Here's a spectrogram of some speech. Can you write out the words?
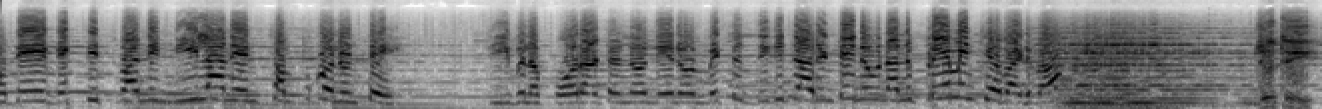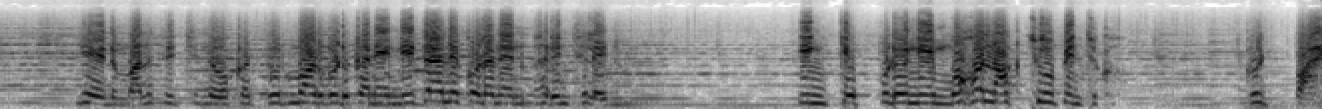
అదే వ్యక్తిత్వాన్ని నీలా నేను చంపుకొనుంటే జీవన పోరాటంలో నేను మెట్టు దిగజారుంటే నువ్వు నన్ను ప్రేమించేవాడివా? జ్యోతి. నేను మనసిచ్చిన ఒక దుర్మార్గుడు కనే నిజాన్ని కూడా నేను భరించలేను. ఇంకెప్పుడు నీ మొహం నాకు చూపించుకో. గుడ్ బై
